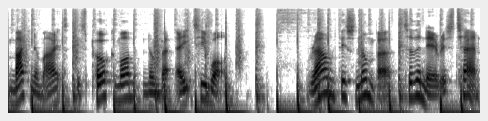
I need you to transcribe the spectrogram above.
Magnemite is Pokemon number 81. Round this number to the nearest 10.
